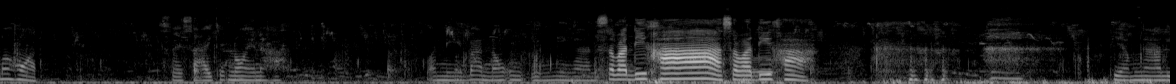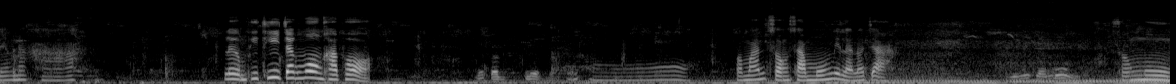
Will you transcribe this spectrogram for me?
มาหอดสายๆจักหน้อยนะคะ วันนี้บ้านน้องอุ้งอิงมีงาน สวัสดีค่ะ สวัสดีค่ะ เตรียมงานแล้วนะคะ เริ่มพิธีจักโมงค่ะพ่อแล้วก็เลือกแบบอ๋อ ประมาณสองสามโมงนี่แหละเนาะจ้ะอยู่ที่สองโมงสองโมง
